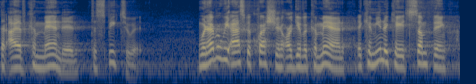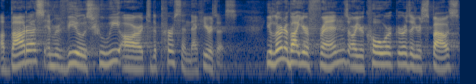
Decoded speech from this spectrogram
that I have commanded to speak to it. Whenever we ask a question or give a command, it communicates something about us and reveals who we are to the person that hears us. You learn about your friends or your coworkers or your spouse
